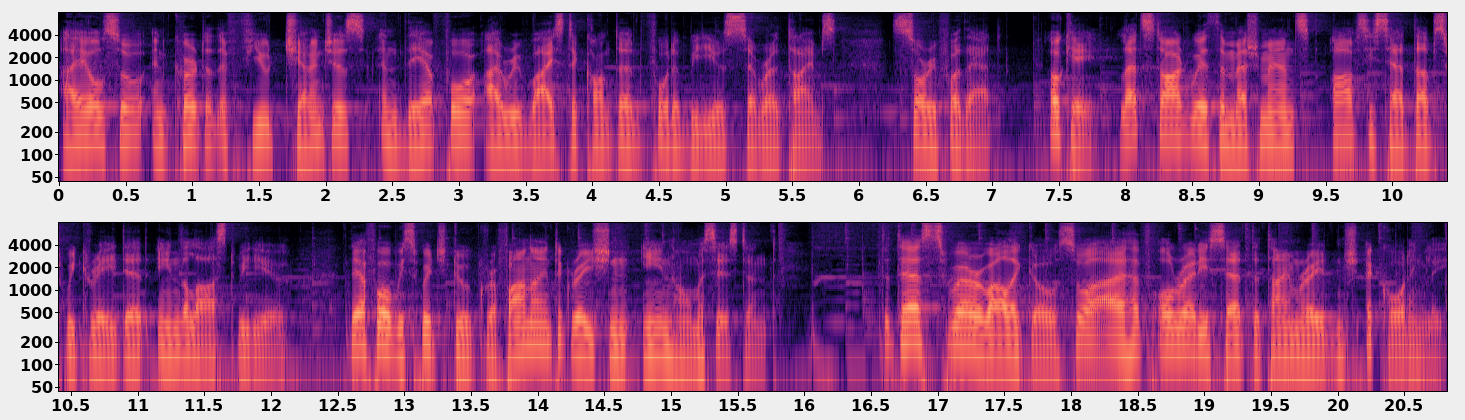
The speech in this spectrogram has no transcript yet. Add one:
I also encountered a few challenges and therefore I revised the content for the videos several times. Sorry for that. Okay, let's start with the measurements of the setups we created in the last video. Therefore we switched to Grafana integration in Home Assistant. The tests were a while ago, so I have already set the time range accordingly.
